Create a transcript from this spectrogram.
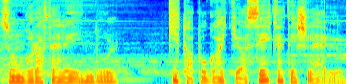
Zongora felé indul, kitapogatja a széket és leül.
